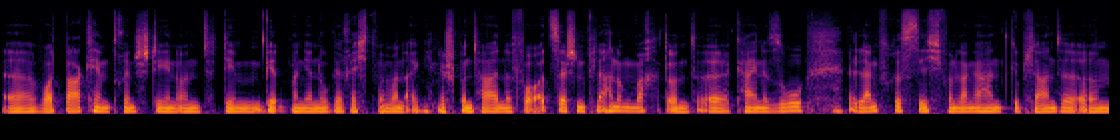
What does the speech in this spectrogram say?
äh, Wort Barcamp drin stehen und dem wird man ja nur gerecht, wenn man eigentlich eine spontane Vor-Ort-Session-Planung macht und äh, keine so langfristig von langer Hand geplante ähm, äh,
